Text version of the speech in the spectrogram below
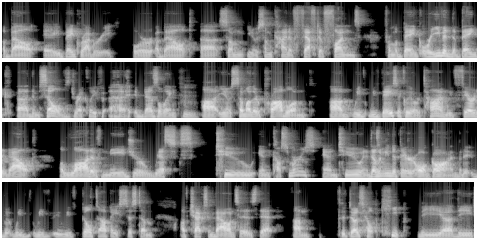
about a bank robbery or about uh, some, you know, some kind of theft of funds from a bank or even the bank uh, themselves directly uh, embezzling, hmm. Uh, you know, some other problem. Um, we've, we've basically over time, we've ferreted out a lot of major risks to end customers and to and it doesn't mean that they're all gone but it, but we've we've we've built up a system of checks and balances that um, that does help keep the uh, the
